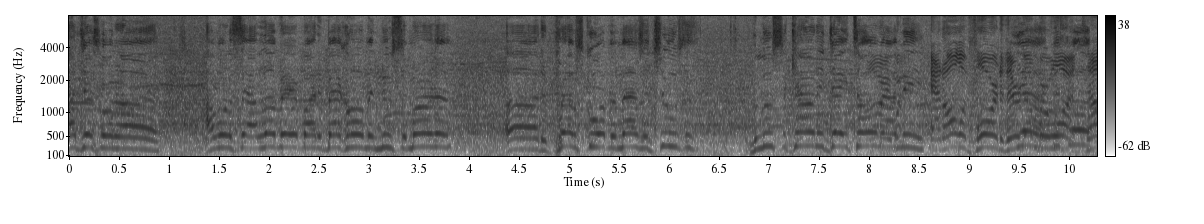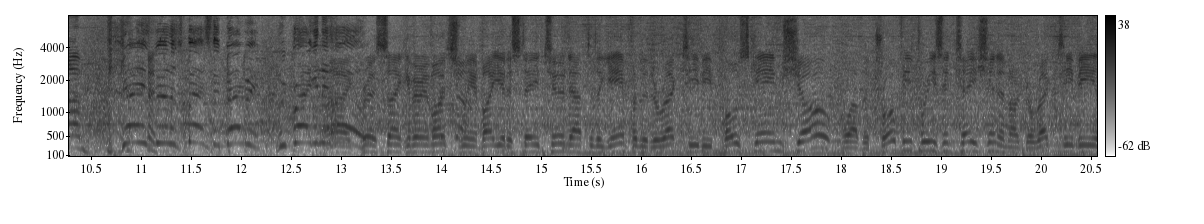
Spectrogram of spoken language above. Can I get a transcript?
I just want to uh, I want to say I love everybody back home in New Smyrna, uh, the prep school up in Massachusetts, Volusia County, Daytona. Right, I mean, and all of Florida, they're yeah, number one. All, Tom, Gainesville especially, baby. We breaking it all home. right, Chris, thank you very much. We invite you to stay tuned after the game for the DirecTV post-game show. We'll have the trophy presentation and our DirecTV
